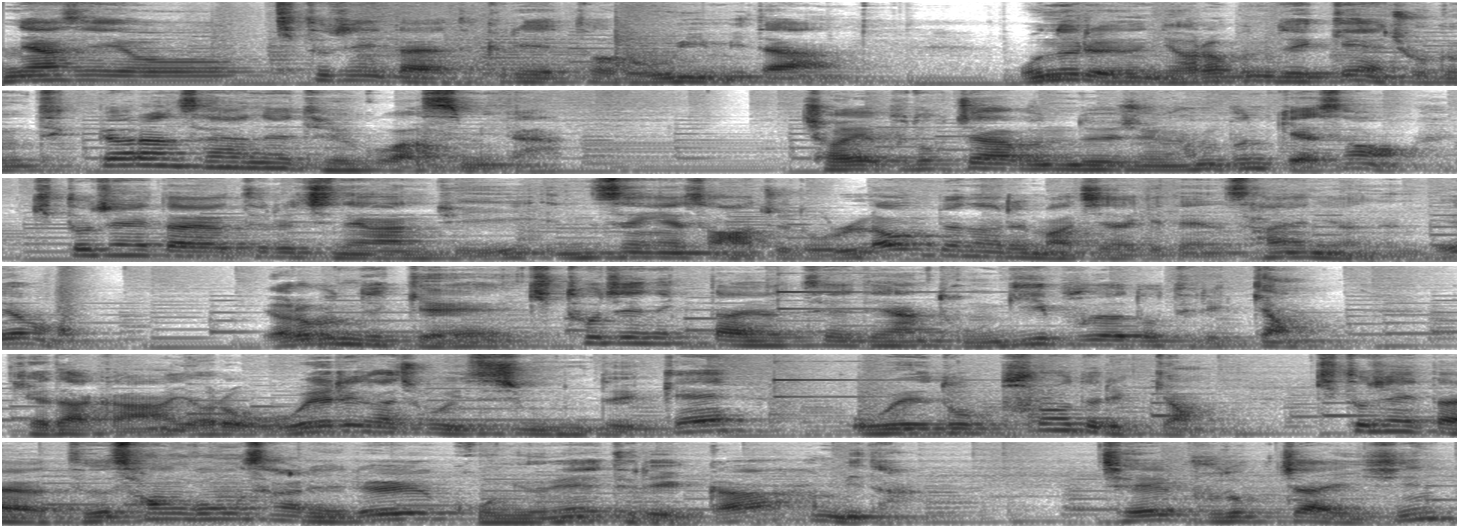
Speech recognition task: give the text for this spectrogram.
안녕하세요. ketogenic 다이어트 크리에이터 로우입니다. 오늘은 여러분들께 조금 특별한 사연을 들고 왔습니다. 저의 구독자분들 중 한 분께서 ketogenic 다이어트를 진행한 뒤 인생에서 아주 놀라운 변화를 맞이하게 된 사연이었는데요. 여러분들께 ketogenic 다이어트에 대한 동기부여도 드릴 겸 게다가 여러 오해를 가지고 있으신 분들께 오해도 풀어드릴 겸 ketogenic 다이어트 성공 사례를 공유해 드릴까 합니다. 제 구독자이신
